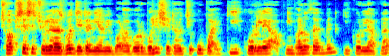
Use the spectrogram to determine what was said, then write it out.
সবশেষে চলে আসব, যেটা নিয়ে আমি বরাবর বলি, সেটা হচ্ছে উপায়। কি করলে আপনি ভালো থাকবেন? কি করলে আপনার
